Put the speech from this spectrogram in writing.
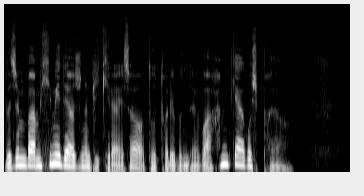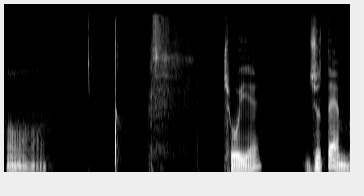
늦은 밤 힘이 되어주는 비키라에서 도토리 분들과 함께하고 싶어요. 어, 조이의 주댐,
